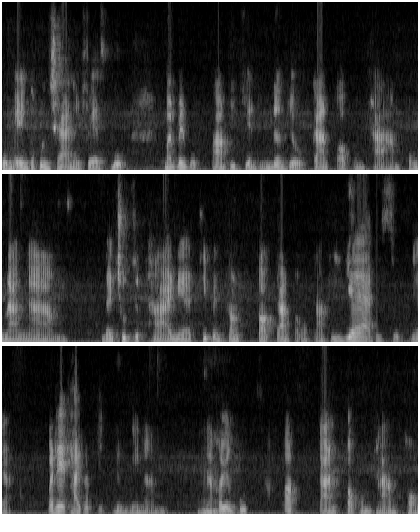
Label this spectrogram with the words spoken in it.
ผมเองก็เพิ่งแชร์ใน Facebook มันเป็นบทความที่เขียนถึงเรื่องเกี่ยวกับการตอบคำถามของนางงาม ในชุดสุดท้ายเนี่ยที่เป็นคำตอบการตอบคำถามที่แย่ที่สุดเนี่ยประเทศไทยก็ติดหนึ่งในนั้นนะเขายังพูดว่าการตอบคำถามของ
